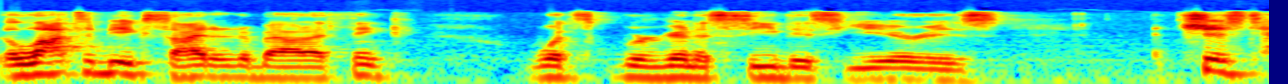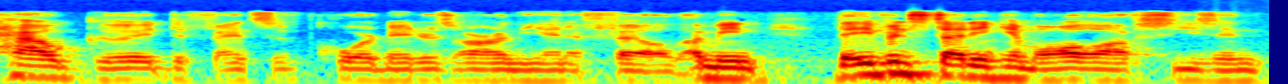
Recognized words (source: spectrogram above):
a lot to be excited about. I think what we're going to see this year is just how good defensive coordinators are in the NFL. I mean, they've been studying him all off season.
